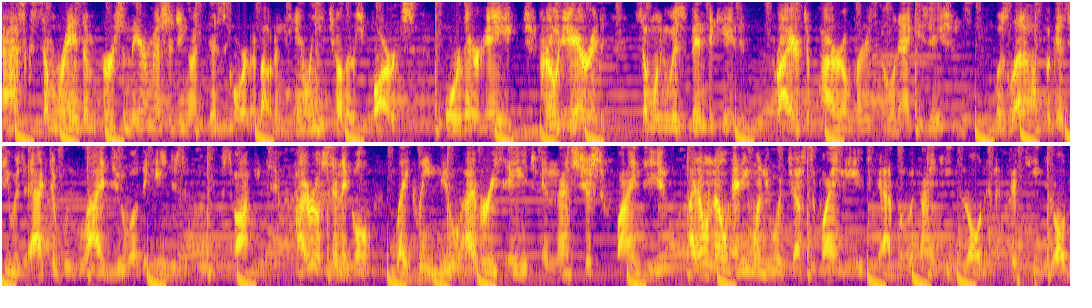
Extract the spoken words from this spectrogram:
ask some random person they are messaging on Discord about inhaling each other's farts or their age? Pro Jared, someone who was vindicated prior to Pyro for his own accusations, was let off because he was actively lied to about the ages of who he was talking to. Pyro Cynical likely knew Ivory's age, and that's just fine to you. I don't know anyone who would justify an age gap of a 19 year old and a 15 year old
